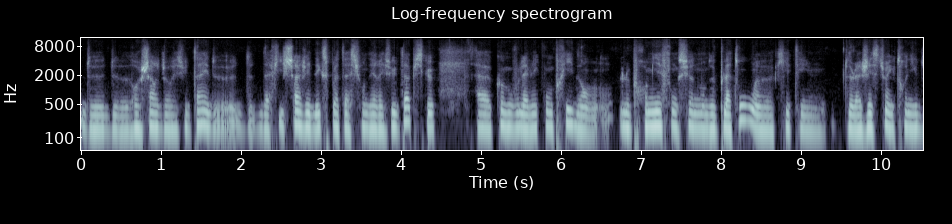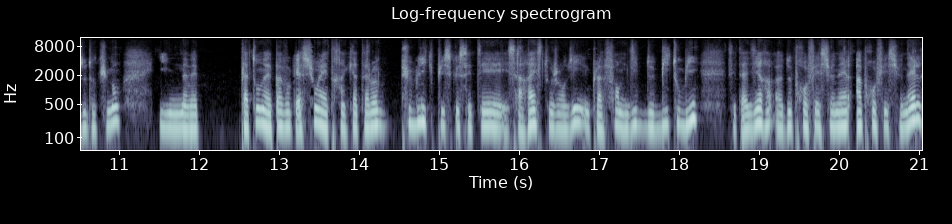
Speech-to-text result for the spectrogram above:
de, recherche de résultats et d'affichage et d'exploitation des résultats, puisque, comme vous l'avez compris, dans le premier fonctionnement de Platon, qui était de la gestion électronique de documents, il n'avait Platon n'avait pas vocation à être un catalogue public, puisque c'était, et ça reste aujourd'hui, une plateforme dite de B2B, c'est-à-dire de professionnel à professionnel,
